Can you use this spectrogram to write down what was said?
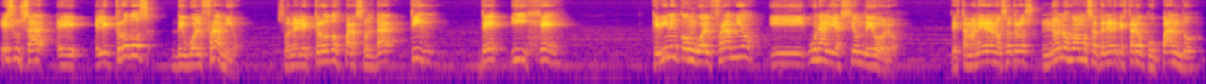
es usar eh, electrodos de wolframio. Son electrodos para soldar TIG, T-I-G, que vienen con wolframio y una aleación de oro. De esta manera nosotros no nos vamos a tener que estar ocupando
